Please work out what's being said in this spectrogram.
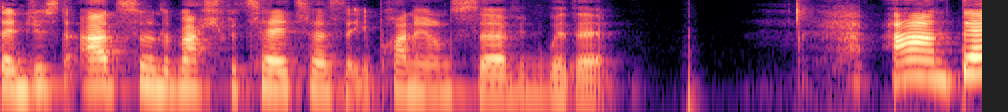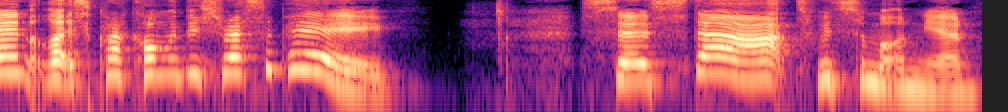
then just add some of the mashed potatoes that you're planning on serving with it. And then let's crack on with this recipe. So start with some onion.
